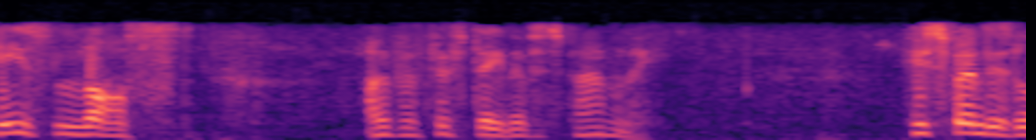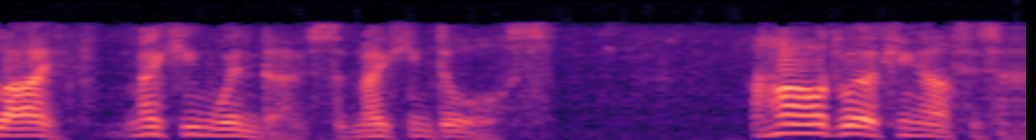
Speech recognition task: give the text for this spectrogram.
He's lost over 15 of his family. He spent his life making windows and making doors. A hard working artisan.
